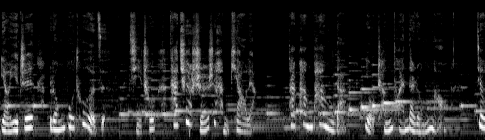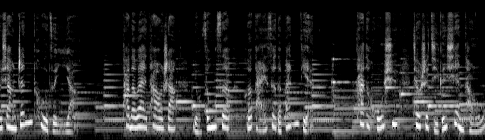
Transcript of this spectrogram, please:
有一只绒布兔子。起初，它确实是很漂亮。它胖胖的，有成团的绒毛，就像真兔子一样。它的外套上有棕色和白色的斑点，它的胡须就是几根线头，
